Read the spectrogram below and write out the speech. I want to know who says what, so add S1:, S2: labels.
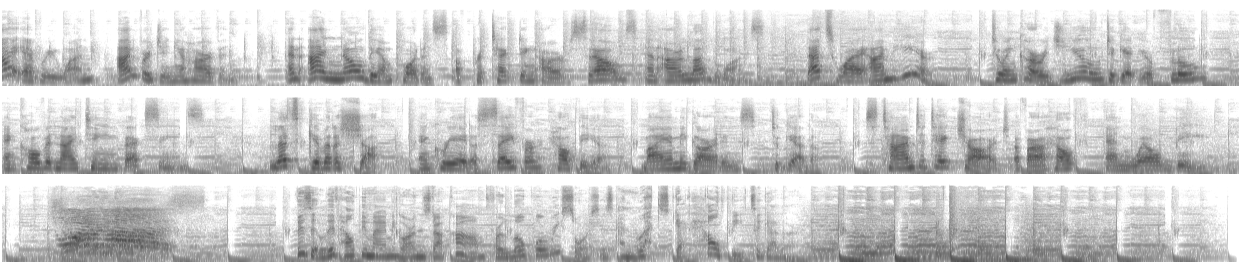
S1: Hi, everyone. I'm Virginia Harvin, and I know the importance of protecting ourselves and our loved ones. That's why I'm here to encourage you to get your flu and COVID 19 vaccines. Let's give it a shot and create a safer, healthier Miami Gardens together. It's time to take charge of our health and well being.
S2: Join us!
S3: Visit livehealthymiamigardens.com for local resources and let's get healthy together.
